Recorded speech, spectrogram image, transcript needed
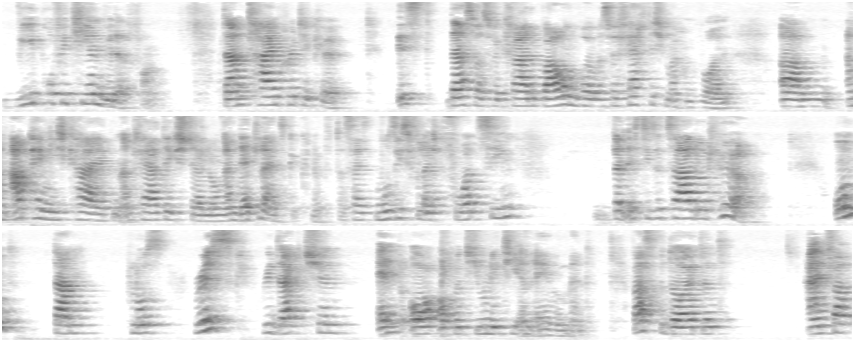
wie profitieren wir davon? Dann Time Critical. Ist das, was wir gerade bauen wollen, was wir fertig machen wollen, ähm, an Abhängigkeiten, an Fertigstellung, an Deadlines geknüpft. Das heißt, muss ich es vielleicht vorziehen, dann ist diese Zahl dort höher. Und dann plus Risk Reduction and or Opportunity Enablement. Was bedeutet einfach,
